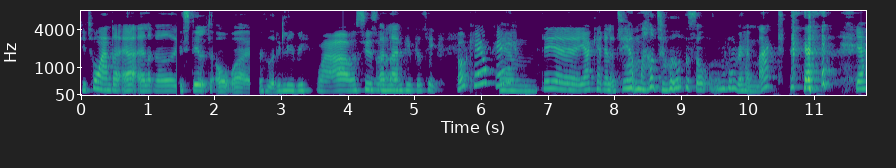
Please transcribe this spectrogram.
De to andre er allerede bestilt over, hvad hedder det, Libby. Wow, Sissel. Online bibliotek. Okay, okay. Øhm, det, øh, jeg kan relatere meget til hovedpersonen. Hun vil have magt. Ja,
